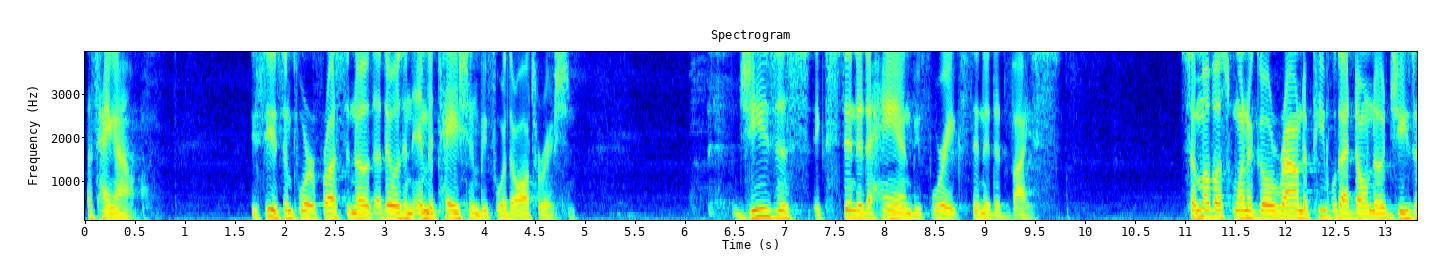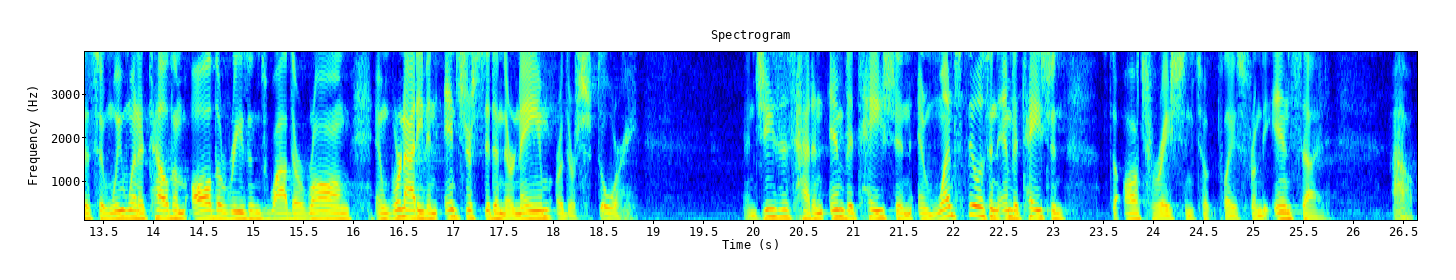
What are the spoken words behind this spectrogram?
let's hang out. You see, it's important for us to know that there was an invitation before the alteration. Jesus extended a hand before he extended advice. Some of us want to go around to people that don't know Jesus and we want to tell them all the reasons why they're wrong, and we're not even interested in their name or their story. And Jesus had an invitation, and once there was an invitation, the alteration took place from the inside out.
